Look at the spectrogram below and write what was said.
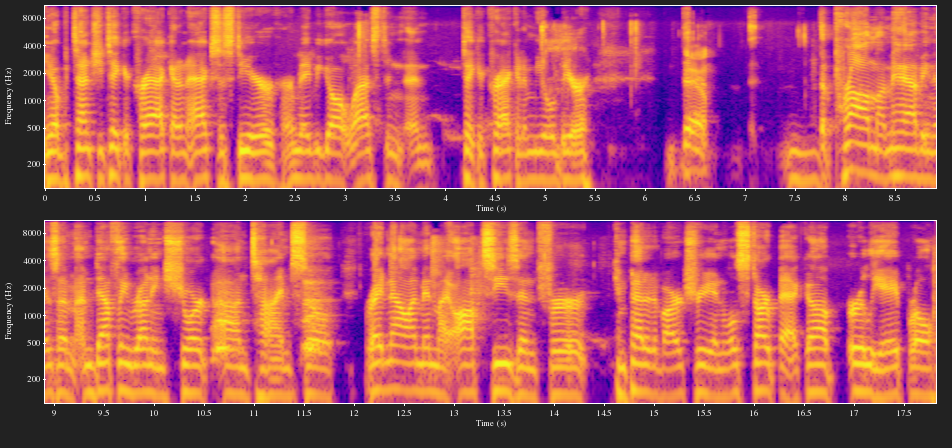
you know, potentially take a crack at an axis deer or maybe go out west and, and take a crack at a mule deer. The, the problem I'm having is I'm, I'm definitely running short on time. So right now I'm in my off season for competitive archery and we'll start back up early April.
